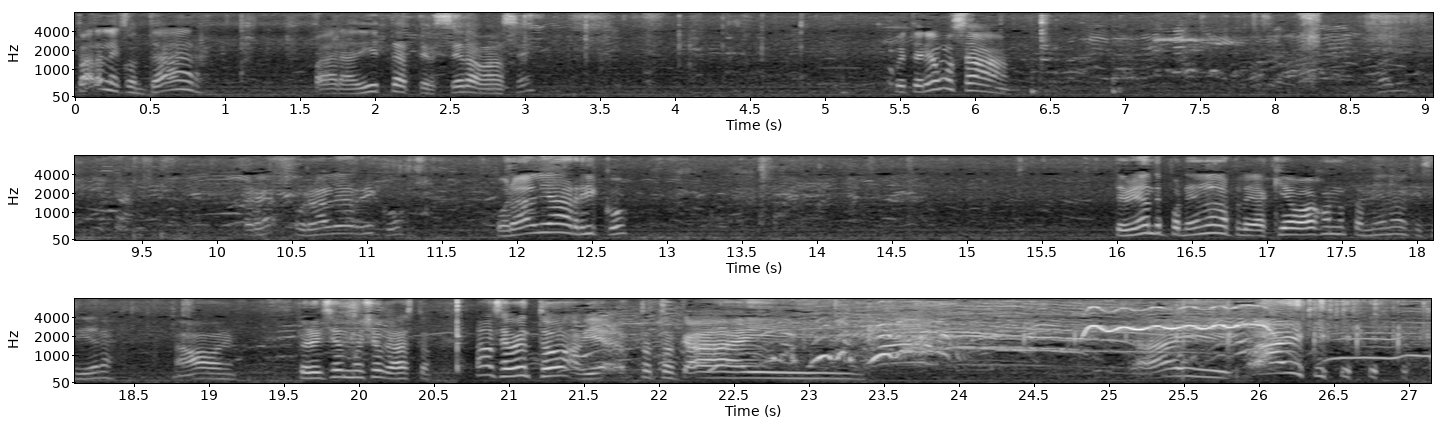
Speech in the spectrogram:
Párale contar. Paradita tercera base. Pues tenemos a Oralia Rico. Oralia Rico. Deberían de ponerla aquí abajo, ¿no? También, ¿no? Que se diera. No. Pero dice es mucho gasto. No, se ven todo abierto, toca. Ay. Ay. Ay.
